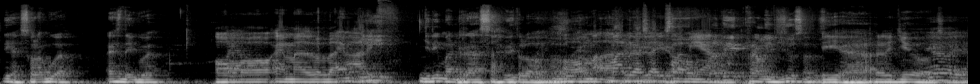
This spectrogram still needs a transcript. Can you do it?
Iya, sekolah gue. SD gue. oh ML Arif Jadi madrasah gitu loh. oh ma- madrasah Islamiyah berarti religius harus Iya. religius Iya, iya.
